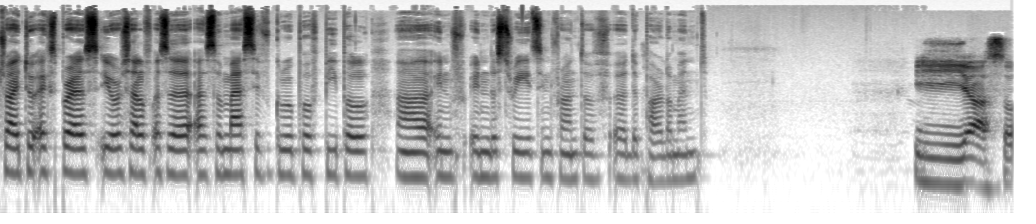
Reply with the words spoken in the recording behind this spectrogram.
try to express yourself as a as a massive group of people uh, in in the streets in front of uh, the parliament? Yeah, so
